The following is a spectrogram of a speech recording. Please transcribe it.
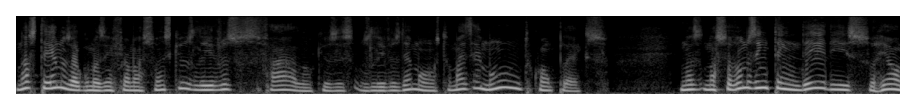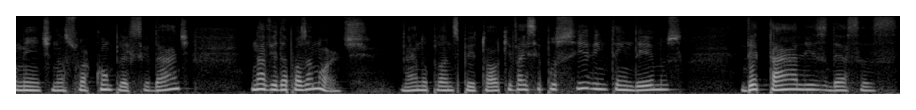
Nós temos algumas informações que os livros falam, que os, os livros demonstram, mas é muito complexo. Nós, nós só vamos entender isso realmente na sua complexidade na vida após a morte, né? no plano espiritual, que vai ser possível entendermos detalhes dessas,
